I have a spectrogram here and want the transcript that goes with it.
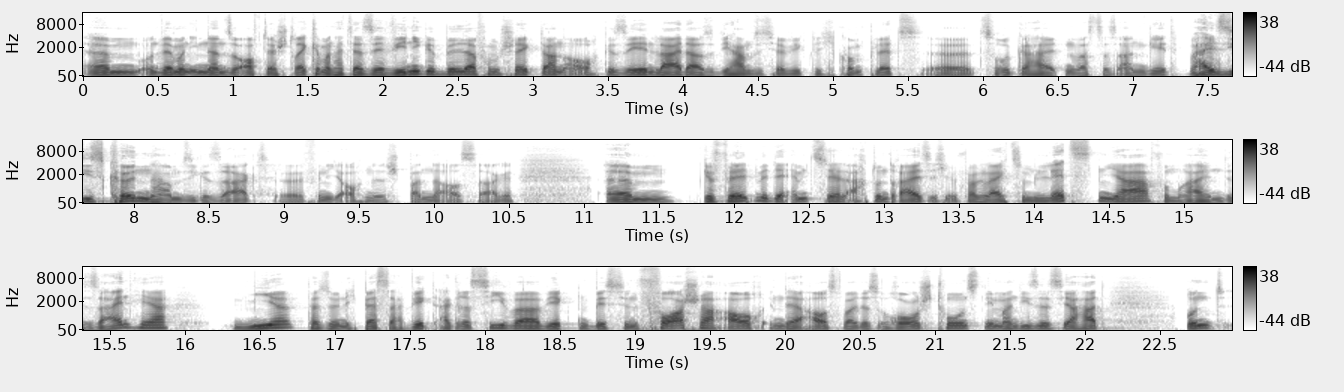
Ähm, und wenn man ihn dann so auf der Strecke, man hat ja sehr wenige Bilder vom Shakedown auch gesehen, leider. Also die haben sich ja wirklich komplett äh, zurückgehalten, was das angeht. Weil sie es können, haben sie gesagt. Äh, Finde ich auch eine spannende Aussage. Ähm, gefällt mir der MCL 38 im Vergleich zum letzten Jahr vom reinen Design her mir persönlich besser. Wirkt aggressiver, wirkt ein bisschen forscher auch in der Auswahl des Orangetons, den man dieses Jahr hat. Und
